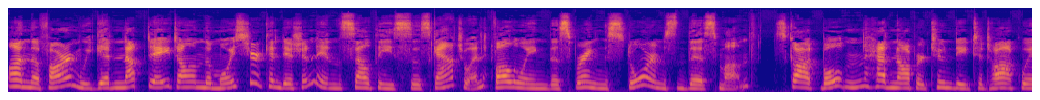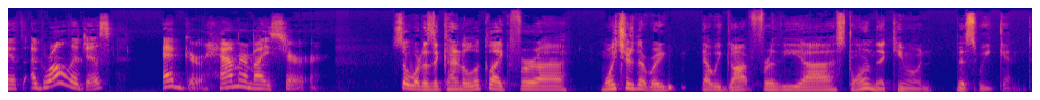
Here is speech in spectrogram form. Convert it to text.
On the farm, we get an update on the moisture condition in southeast Saskatchewan following the spring storms this month. Scott Bolton had an opportunity to talk with agrologist Edgar Hammermeister. So, what does it kind of look like for uh, moisture that we that we got for the uh, storm that came on this weekend?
